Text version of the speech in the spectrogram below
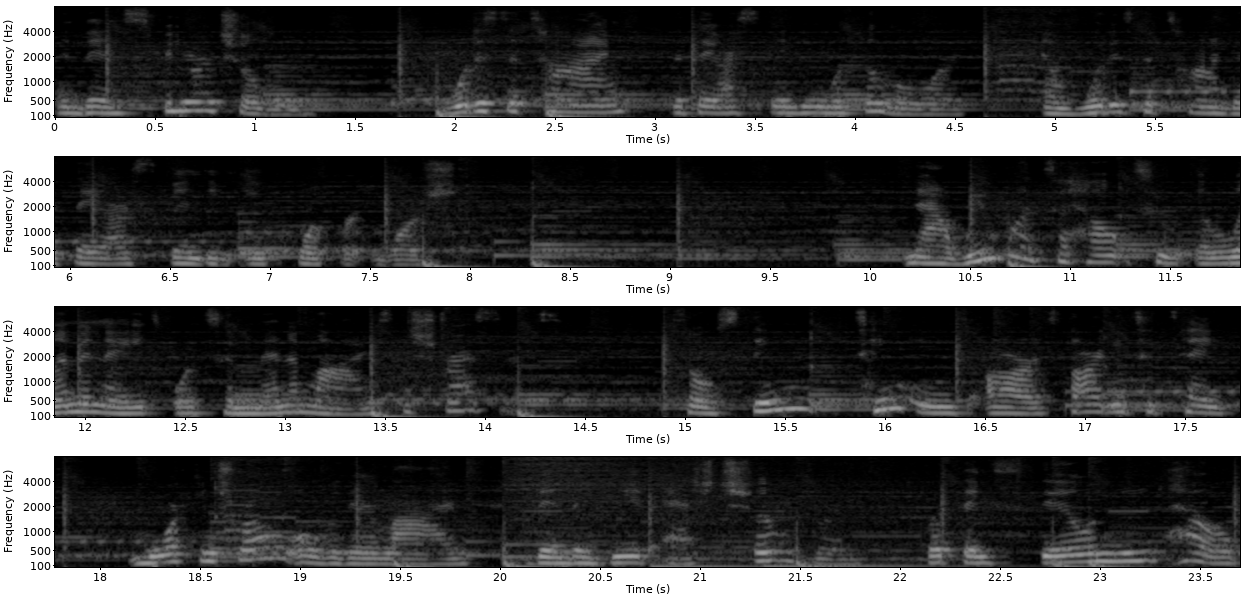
And then spiritually, what is the time that they are spending with the Lord, and what is the time that they are spending in corporate worship. Now, we want to help to eliminate or to minimize the stressors. So, teens are starting to take more control over their lives than they did as children, but they still need help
